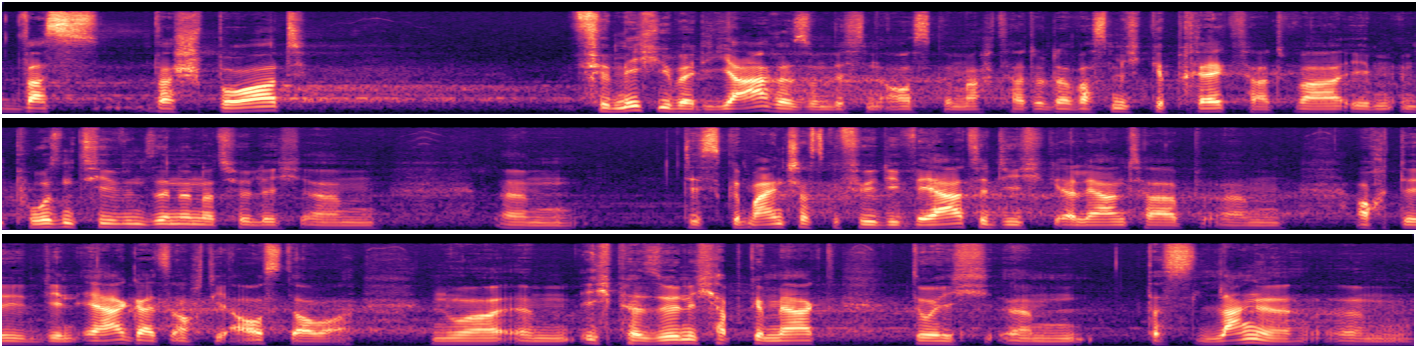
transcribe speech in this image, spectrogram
Was, was Sport für mich über die Jahre so ein bisschen ausgemacht hat oder was mich geprägt hat, war eben im positiven Sinne natürlich ähm, ähm, das Gemeinschaftsgefühl, die Werte, die ich gelernt habe, ähm, auch die, den Ehrgeiz, auch die Ausdauer. Nur ähm, ich persönlich habe gemerkt, durch ähm, das lange ähm,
